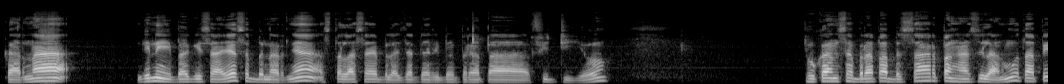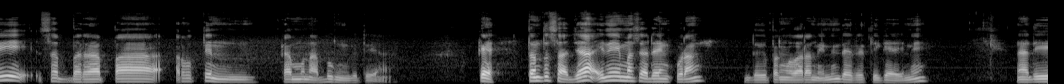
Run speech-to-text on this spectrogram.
Karena gini bagi saya sebenarnya setelah saya belajar dari beberapa video bukan seberapa besar penghasilanmu tapi seberapa rutin kamu nabung gitu ya. Oke tentu saja ini masih ada yang kurang dari pengeluaran ini dari tiga ini. Nah di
